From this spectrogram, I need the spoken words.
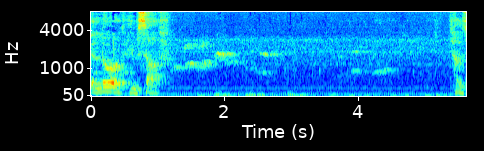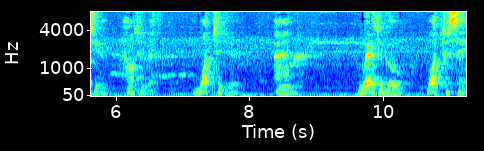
The Lord Himself tells you how to live, what to do, and where to go, what to say,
